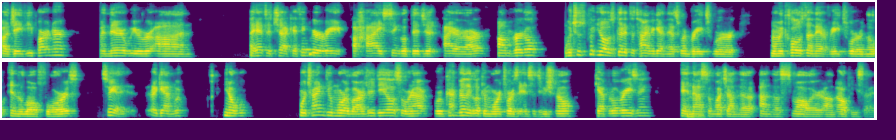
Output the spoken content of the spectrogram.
a JV partner, and there we were on. I had to check. I think we were rate a high single digit IRR um, hurdle, which was you know was good at the time. Again, that's when rates were when we closed on that. Rates were in the in the low fours. So yeah, again, we're you know we're trying to do more larger deals. So we're not, we're kind of really looking more towards the institutional capital raising and mm-hmm. not so much on the, on the smaller um, LP side.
